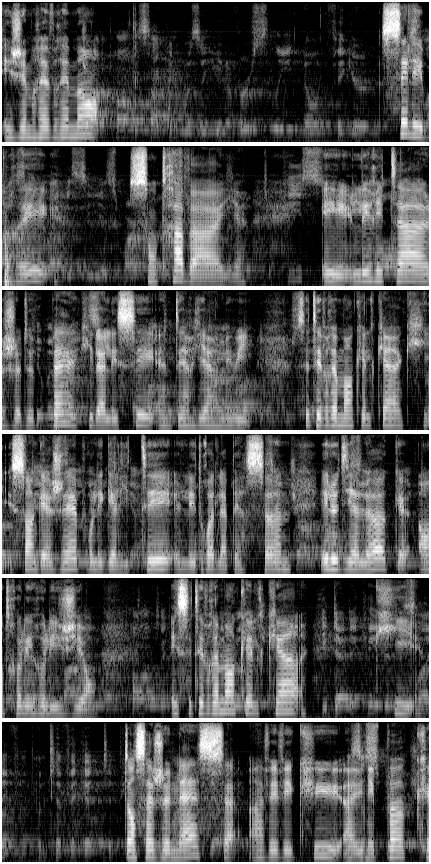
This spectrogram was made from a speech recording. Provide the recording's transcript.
et j'aimerais vraiment célébrer son travail et l'héritage de paix qu'il a laissé derrière lui. C'était vraiment quelqu'un qui s'engageait pour l'égalité, les droits de la personne et le dialogue entre les religions. Et c'était vraiment quelqu'un qui, dans sa jeunesse, avait vécu à une époque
